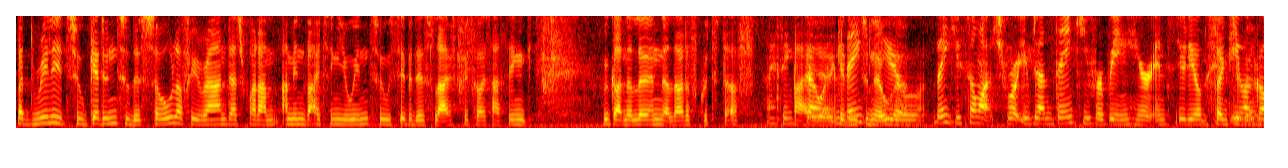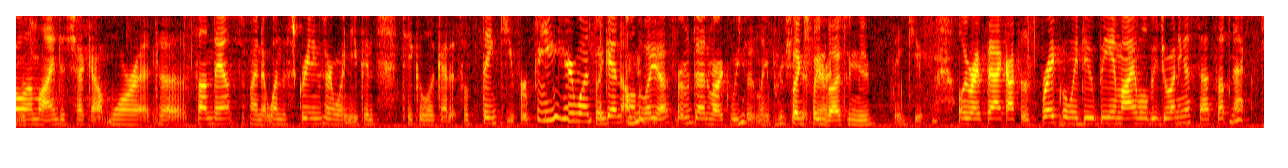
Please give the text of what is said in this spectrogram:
But really, to get into the soul of Iran, that's what I'm, I'm inviting you into Sepideh's life because I think we're going to learn a lot of good stuff. I think by, so. uh, and getting thank to know you. her. Thank you so much for what you've done. Thank you for being here in studio. Thank you You can go much. online to check out more at uh, Sundance to find out when the screenings are, when you can take a look at it. So thank you for being here once Thank again, all the way up from Denmark. We certainly appreciate Thanks it. Thanks for inviting me. Thank you. We'll be right back after this break. When we do, BMI will be joining us. That's up next.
